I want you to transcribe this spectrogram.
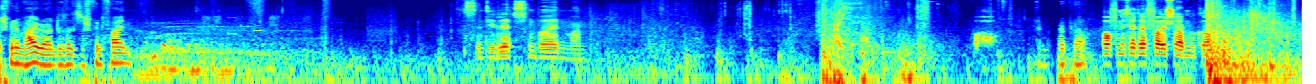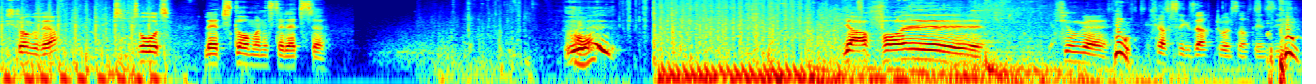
ich bin im Highground, das heißt, ich bin fein. Sind die letzten beiden, Mann. Rapper. Hoffentlich hat er Fallschaden bekommen. Sturmgewehr. Tot. Let's go, Mann, ist der letzte. Aua. Jawoll! Junge, ich hab's dir gesagt, du holst noch den Sieg.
